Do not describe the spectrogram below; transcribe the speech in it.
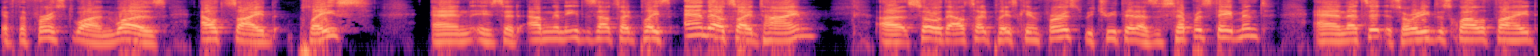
if the first one was outside place and he said, I'm going to eat this outside place and outside time. Uh, so the outside place came first. We treat that as a separate statement, and that's it. It's already disqualified.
